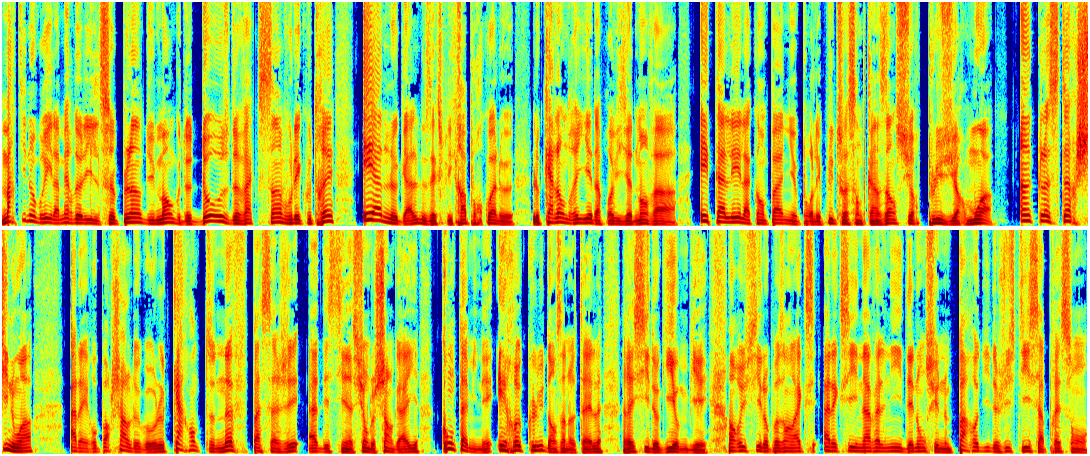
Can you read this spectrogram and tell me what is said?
Martine Aubry, la maire de Lille, se plaint du manque de doses de vaccins. Vous l'écouterez. Et Anne Le Gall nous expliquera pourquoi le, le calendrier d'approvisionnement va étaler la campagne pour les plus de 75 ans sur plusieurs mois un cluster chinois à l'aéroport Charles de Gaulle. 49 passagers à destination de Shanghai contaminés et reclus dans un hôtel. Récit de Guillaume Bier. En Russie, l'opposant Alexei Navalny dénonce une parodie de justice après son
